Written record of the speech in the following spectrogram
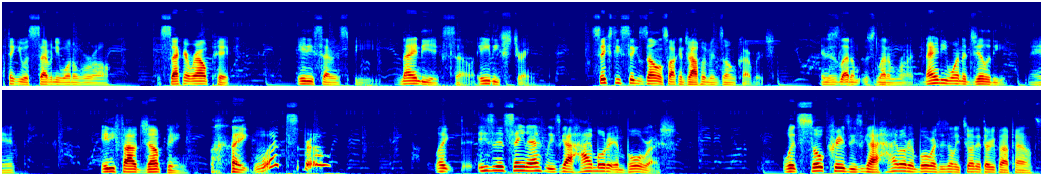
I think he was 71 overall. The second round pick, 87 speed, 90 accel, 80 strength, 66 zone, so I can drop him in zone coverage and just let him just let him run. 91 agility, man. 85 jumping. like what, bro? Like he's an insane athlete. He's got high motor and bull rush. What's so crazy? He's got high motor and bull rush. He's only 235 pounds,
